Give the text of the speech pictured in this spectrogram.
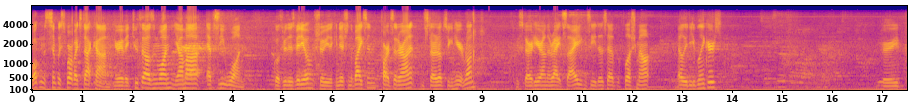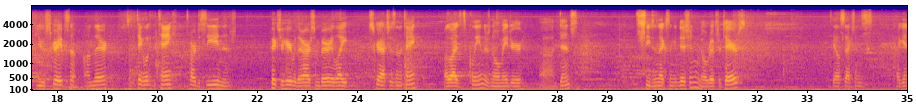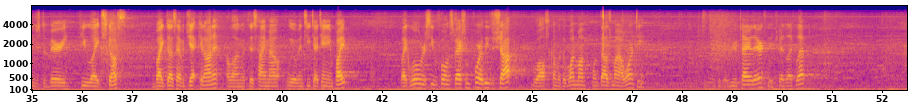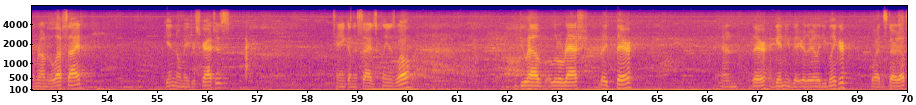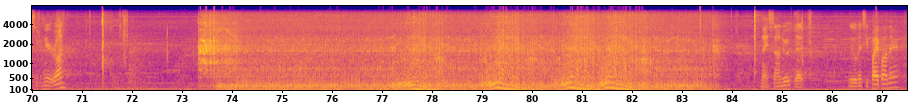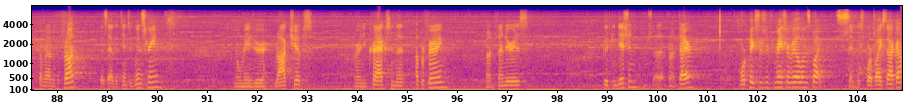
Welcome to SimplySportBikes.com. Here we have a 2001 Yamaha FZ1. Go through this video, show you the condition the bike's in, parts that are on it, and start it up so you can hear it run. We start here on the right side. You can see it does have the flush mount LED blinkers. Very few scrapes on there. So if you take a look at the tank, it's hard to see in the picture here, but there are some very light scratches in the tank. Otherwise, it's clean. There's no major uh, dents. Seat is in excellent condition, no rips or tears. Tail sections, again, just a very few light scuffs. The bike does have a jet kit on it, along with this high mount LeoVince titanium pipe. Bike will receive a full inspection before it leaves the shop. Will also come with a one month, 1,000 mile warranty. Look at the rear tire there, good tread life left. Come around to the left side. Again, no major scratches. Tank on this side is clean as well. You do have a little rash right there. And there, again, you've got your other LED blinker. Go ahead and start it up so you can hear it run. Nice sound to it. That LeoVince pipe on there. Come around to the front. Does have the tinted windscreen. No major rock chips or any cracks in that upper fairing. Front fender is good condition. Show that front tire. More pictures and information available on this bike. SimplySportBikes.com.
